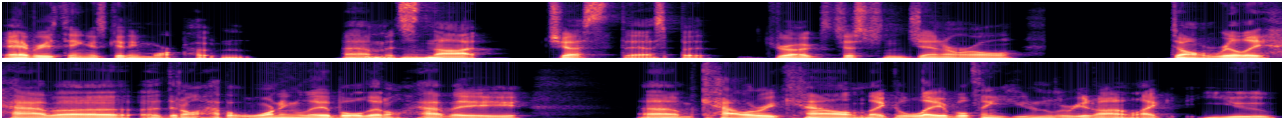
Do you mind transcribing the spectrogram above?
Everything is getting more potent. Um, It's Mhm. not just this, but drugs just in general don't really have a, they don't have a warning label. They don't have a um, calorie count like a label thing you can read on it. Like you,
